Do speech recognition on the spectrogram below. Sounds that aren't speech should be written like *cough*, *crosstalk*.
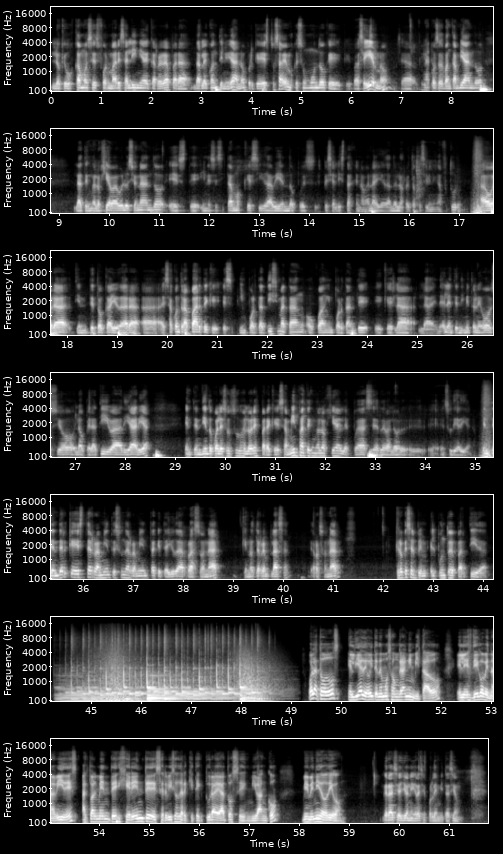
lo que buscamos es formar esa línea de carrera para darle continuidad, ¿no? Porque esto sabemos que es un mundo que, va a seguir, ¿no? O sea, las cosas van cambiando, la tecnología va evolucionando este, y necesitamos que siga habiendo pues, especialistas que nos van ayudando en los retos que se vienen a futuro. Ahora te toca ayudar a, esa contraparte que es importantísima, tan o cuán importante eh, que es la, el entendimiento del negocio, la operativa diaria, entendiendo cuáles son sus valores para que esa misma tecnología les pueda ser de valor eh, en su día a día. Entender que esta herramienta es una herramienta que te ayuda a razonar que no te reemplaza, de razonar, creo que es el, el punto de partida. Hola a todos, el día de hoy tenemos a un gran invitado. Él es Diego Benavides, actualmente gerente de servicios de arquitectura de datos en mi banco. Bienvenido, Diego. Gracias, Johnny, gracias por la invitación.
